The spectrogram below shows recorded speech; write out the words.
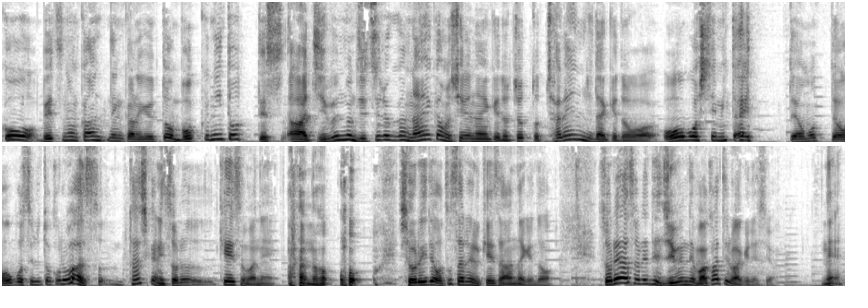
個別の観点から言うと僕にとってあ自分の実力がないかもしれないけどちょっとチャレンジだけど応募してみたいって思って応募するところは確かにそのケースはね あの書類で落とされるケースはあるんだけどそれはそれで自分で分かってるわけですよ。ね。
